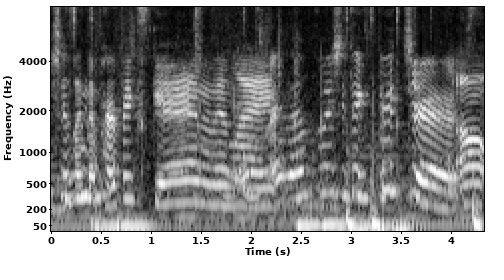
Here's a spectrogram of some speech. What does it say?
she has like the perfect skin, and then like, I love the way she takes pictures. oh, oh,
